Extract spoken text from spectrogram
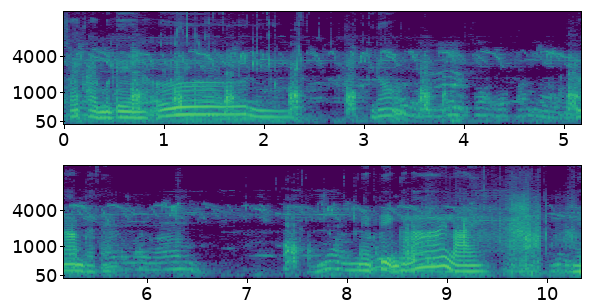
ใส่ไข่มดแดงเออ พี่น้องงามแต่แท้แม่เป่งก็ลายลายแม่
